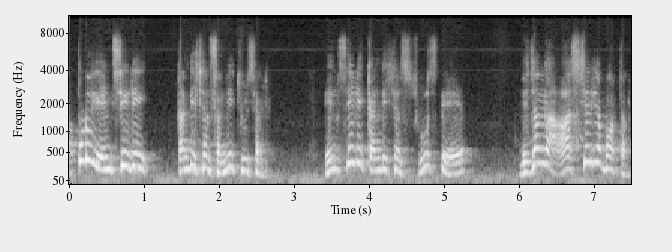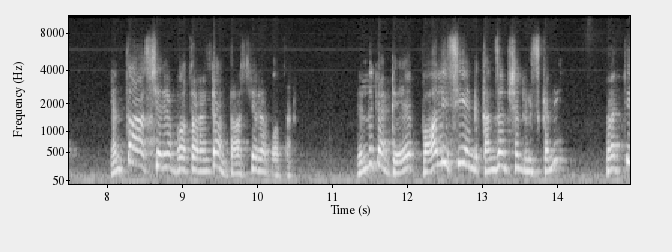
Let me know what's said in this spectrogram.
అప్పుడు ఎన్సీడీ కండిషన్స్ అన్ని చూశారు. ఎన్సీడీ కండిషన్స్ చూస్తే నిజంగా ఆశ్చర్యపోతారు. ఎంత ఆశ్చర్యపోతారంటే అంత ఆశ్చర్యపోతారు. ఎందుకంటే పాలసీ అండ్ కన్జంప్షన్ రిస్క్ అని ప్రతి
